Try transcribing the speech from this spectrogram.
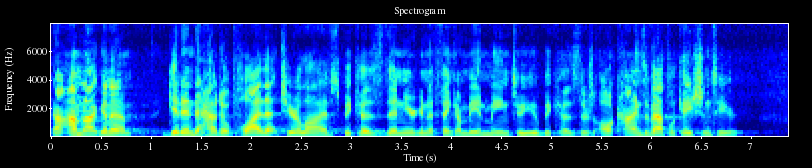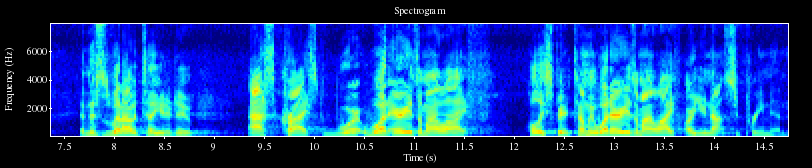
Now, I'm not going to get into how to apply that to your lives because then you're going to think I'm being mean to you because there's all kinds of applications here. And this is what I would tell you to do ask Christ, what areas of my life, Holy Spirit, tell me what areas of my life are you not supreme in?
